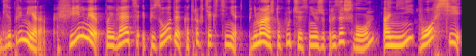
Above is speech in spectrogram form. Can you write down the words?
Для примера, в фильме появляются эпизоды, которых в тексте нет. Понимая, что худшее с ней уже произошло, они вовсе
